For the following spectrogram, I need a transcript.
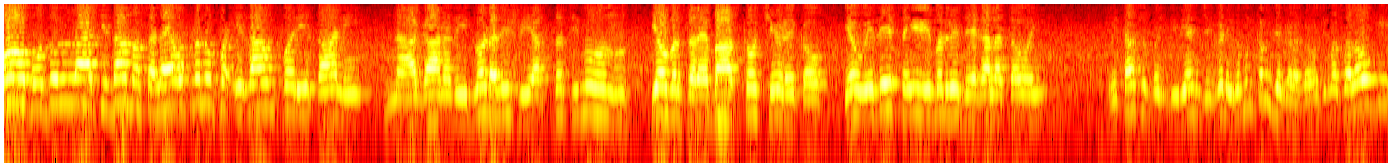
او بود الله چې دا مسله وکړنو په اذام فریقانی ناګان دی دوړل شي اختصمون یو بل سره باس کو چھیړې کو، یو وی دې صحیح بل وی دې غلط وای وی تاسو په جریان جګړه کوم کم جګړه کوي چې مسله وکي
